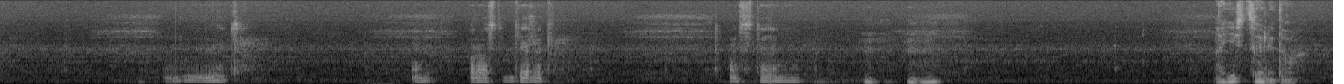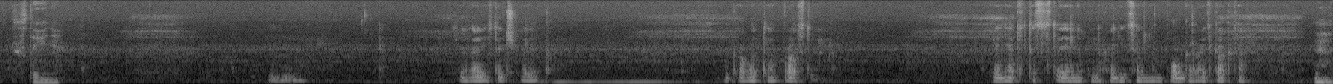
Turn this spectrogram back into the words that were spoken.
Нет. Он просто держит таком состоянии. А есть цель этого состояния? Все зависит от человека. У кого-то просто принять это состояние, находиться в нем, поугарать как-то. Мгм.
